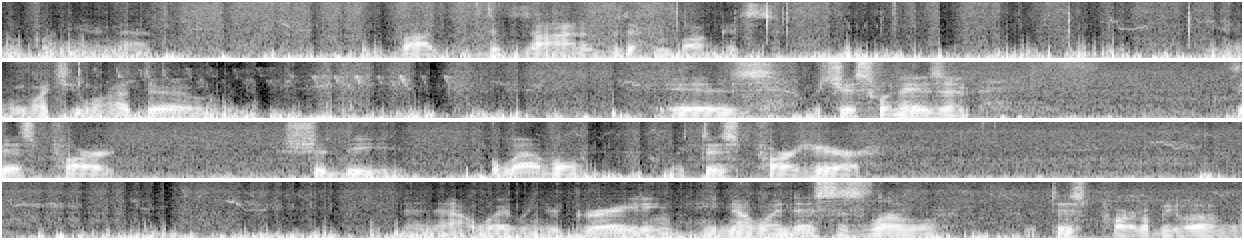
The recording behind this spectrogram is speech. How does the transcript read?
look on the internet about the design of the different buckets. And what you want to do is, which this one isn't, this part should be level with this part here. And that way when you're grading, you know when this is level, this part will be level.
